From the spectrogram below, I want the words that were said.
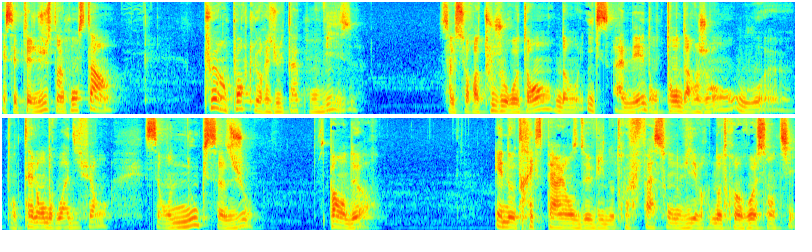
et c'est peut-être juste un constat, hein, peu importe le résultat qu'on vise, ça le sera toujours autant dans X années, dans tant d'argent ou euh, dans tel endroit différent. C'est en nous que ça se joue. C'est pas en dehors. Et notre expérience de vie, notre façon de vivre, notre ressenti,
